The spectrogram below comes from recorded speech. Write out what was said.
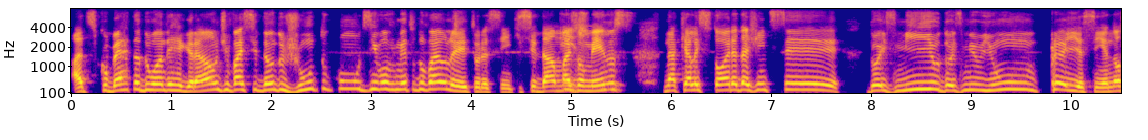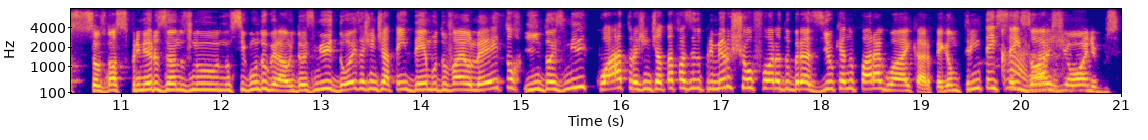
A descoberta do underground vai se dando junto com o desenvolvimento do Violator, assim, que se dá mais isso. ou menos naquela história da gente ser 2000, 2001, por aí, assim. É nosso, são os nossos primeiros anos no, no, segundo grau. Em 2002, a gente já tem demo do Violator. E em 2004, a gente já tá fazendo o primeiro show fora do Brasil, que é no Paraguai, cara. Pegamos 36 Caralho. horas de ônibus.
